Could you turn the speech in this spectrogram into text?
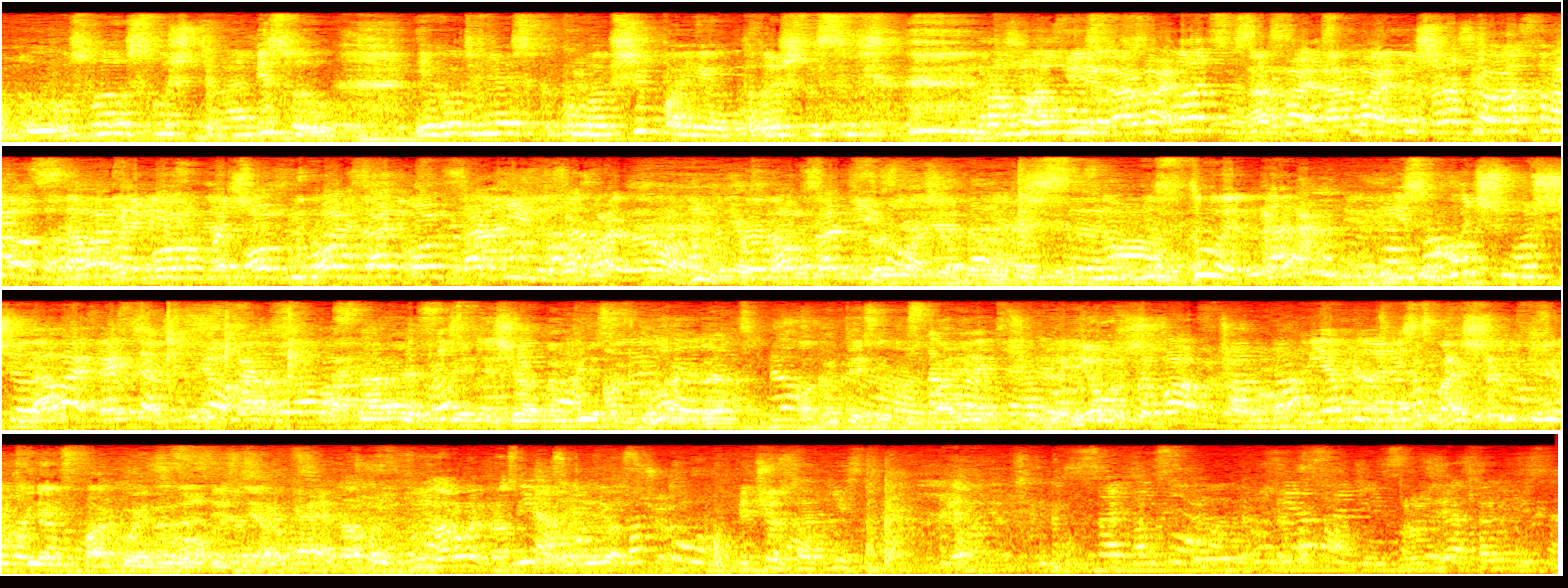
Слушайте, на бису я удивляюсь, как он вообще поет, потому что Хорошо, нормально, нормально, нормально. Хорошо, распелся, Давай на давай бис. Он, он, сад- он садится, хорошо. Он садится. Ну, не стоит, да? Если хочешь, можешь еще... Давай, Костян, ты все, Стараюсь спеть еще одну песенку, тогда одну песенку спою. Неужто бабочка? Я буду вести. Петь спокойно, да, без нервов. Ты что, садист? Друзья, садись.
